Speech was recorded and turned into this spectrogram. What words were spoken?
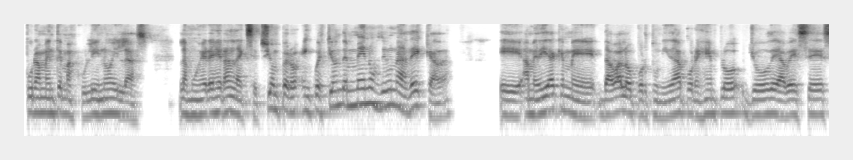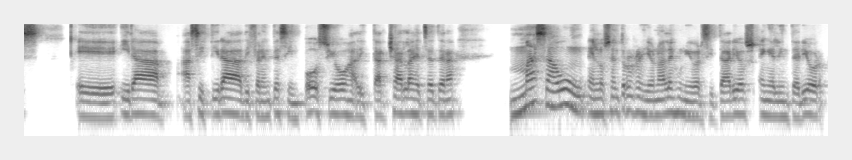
puramente masculino y las, las mujeres eran la excepción, pero en cuestión de menos de una década, eh, a medida que me daba la oportunidad, por ejemplo, yo de a veces ir a asistir a diferentes simposios, a dictar charlas, etcétera, más aún en los centros regionales universitarios en el interior,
